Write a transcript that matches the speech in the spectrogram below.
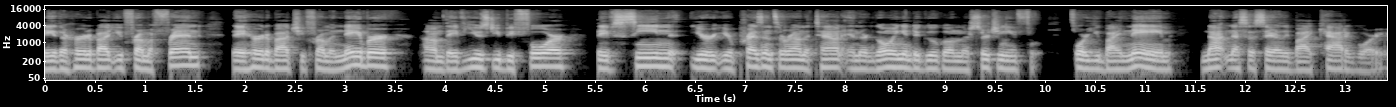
They either heard about you from a friend, they heard about you from a neighbor, um, they've used you before, they've seen your your presence around the town, and they're going into Google and they're searching you for, for you by name, not necessarily by category.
